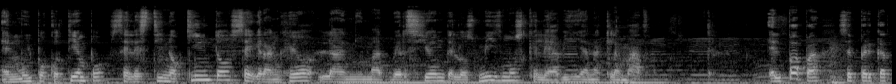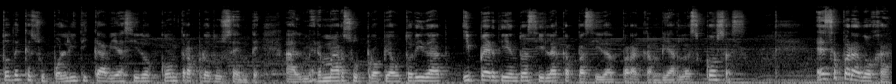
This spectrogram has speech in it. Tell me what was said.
En muy poco tiempo, Celestino V se granjeó la animadversión de los mismos que le habían aclamado. El Papa se percató de que su política había sido contraproducente al mermar su propia autoridad y perdiendo así la capacidad para cambiar las cosas. Esa paradoja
